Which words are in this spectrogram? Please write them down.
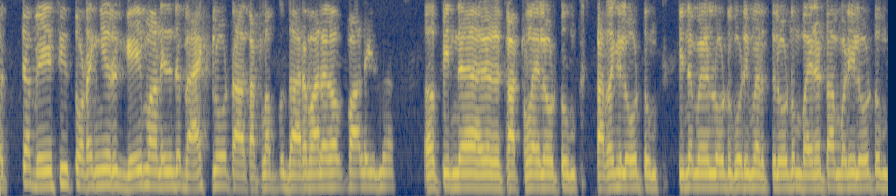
ഒറ്റ ബേസിൽ തുടങ്ങിയ ഒരു ഗെയിമാണ് ഇതിന്റെ ബാക്കിലോട്ട് ആ കട്ടള ധാരപാലക പാളിയിൽ നിന്ന് പിന്നെ കട്ടളയിലോട്ടും കടകിലോട്ടും പിന്നെ മേളിലോട്ട് കൊടിമരത്തിലോട്ടും പതിനെട്ടാം പടിയിലോട്ടും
